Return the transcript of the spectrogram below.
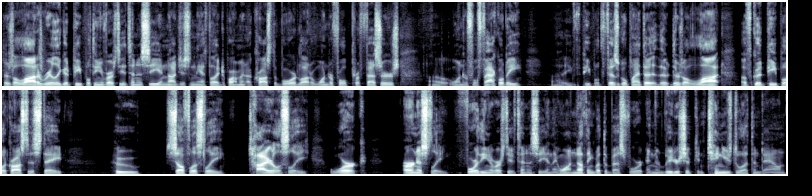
there's a lot of really good people at the University of Tennessee, and not just in the athletic department, across the board. A lot of wonderful professors, uh, wonderful faculty, uh, people at the physical plant. There, there, there's a lot of good people across this state who selflessly tirelessly work earnestly for the University of Tennessee, and they want nothing but the best for it. And their leadership continues to let them down.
